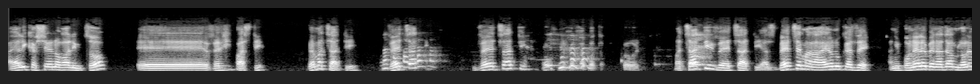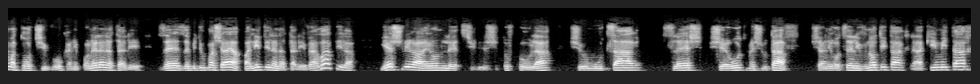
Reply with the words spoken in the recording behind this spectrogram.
היה לי קשה נורא למצוא, וחיפשתי, ומצאתי, והצעתי. והצעתי. מצאתי והצעתי. אז בעצם הרעיון הוא כזה, אני פונה לבן אדם לא למטרות שיווק, אני פונה לנטלי, זה, זה בדיוק מה שהיה, פניתי לנטלי ואמרתי לה, יש לי רעיון לשיתוף פעולה שהוא מוצר סלש שירות משותף, שאני רוצה לבנות איתך, להקים איתך,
